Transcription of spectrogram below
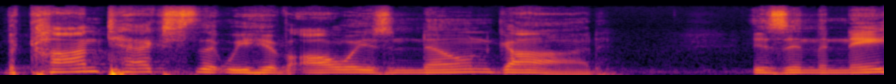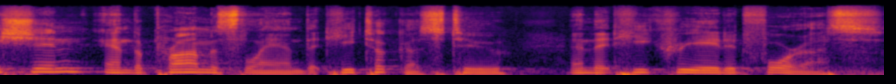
the context that we have always known God is in the nation and the promised land that He took us to and that He created for us.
